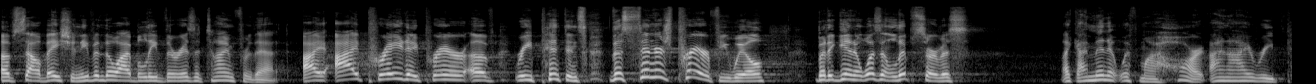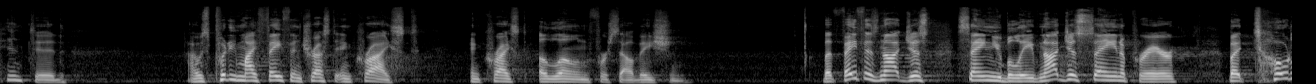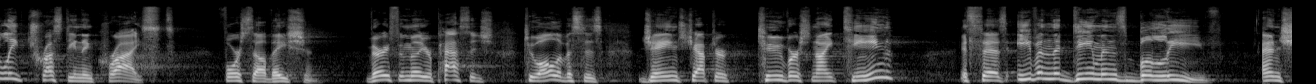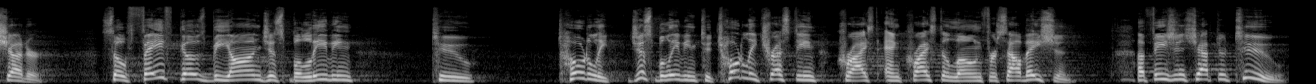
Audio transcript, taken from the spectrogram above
of salvation, even though I believe there is a time for that. I, I prayed a prayer of repentance, the sinner's prayer, if you will, but again, it wasn't lip service. Like I meant it with my heart, and I repented. I was putting my faith and trust in Christ and Christ alone for salvation. But faith is not just saying you believe, not just saying a prayer, but totally trusting in Christ for salvation. Very familiar passage to all of us is James chapter 2, verse 19. It says, Even the demons believe and shudder. So faith goes beyond just believing to totally, just believing to totally trusting Christ and Christ alone for salvation. Ephesians chapter 2,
